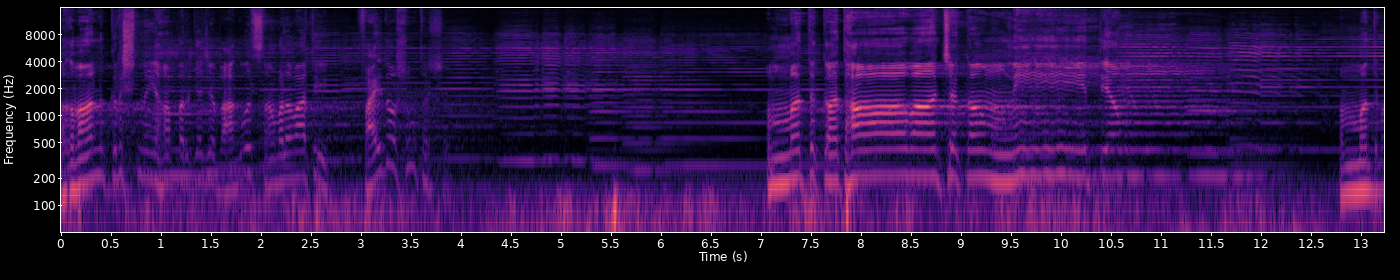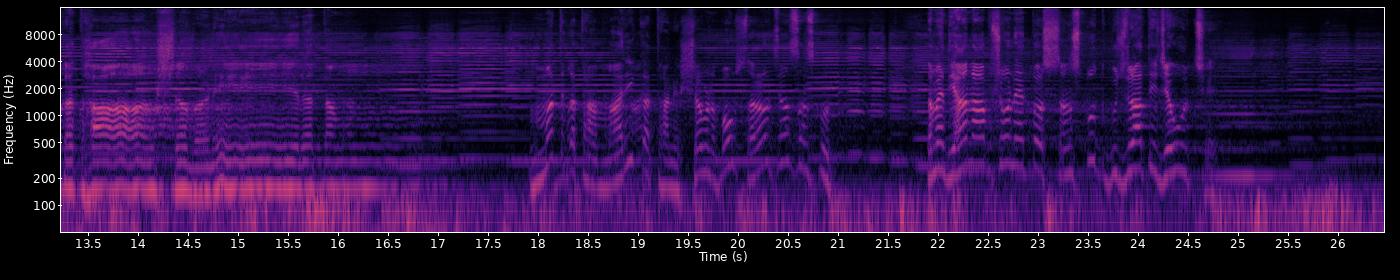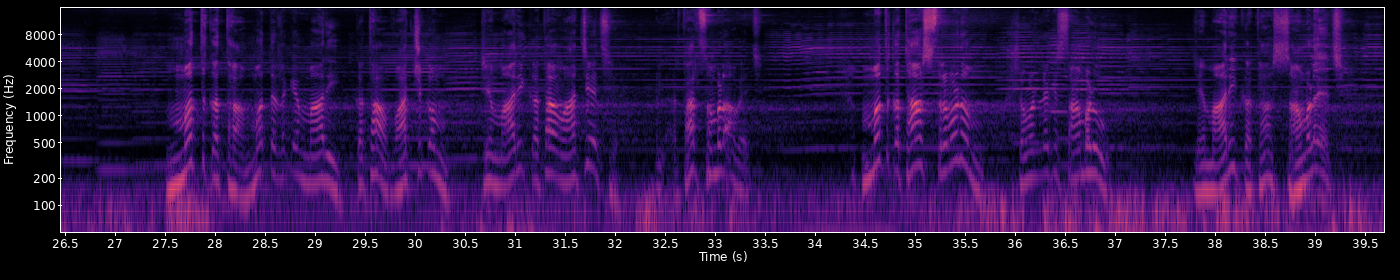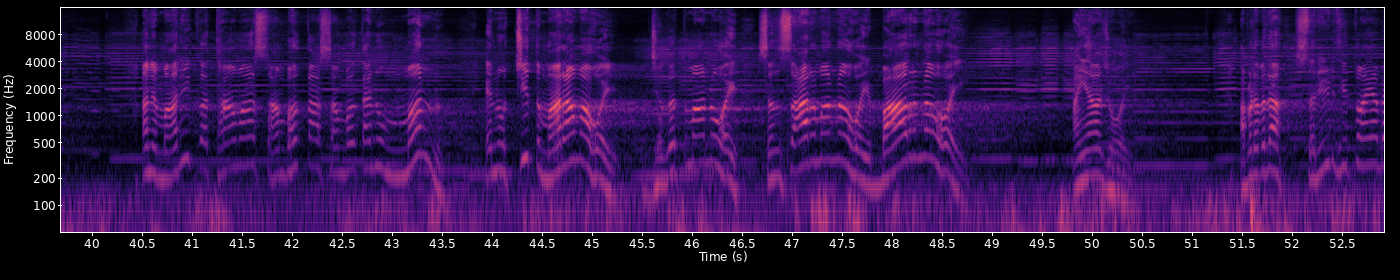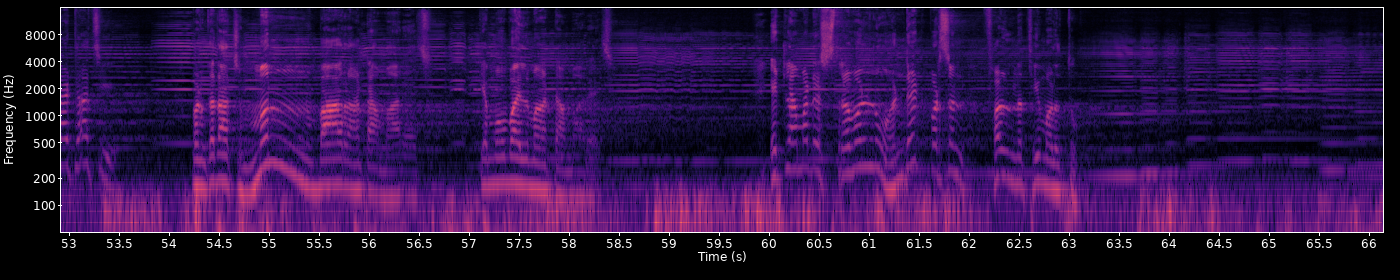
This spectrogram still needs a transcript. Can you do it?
ભગવાન કૃષ્ણ યહાં પર કે જે ભાગવત સાંભળવાથી ફાયદો શું થશે? મત કથા વાચકમ નિત્યમ. મત કથા શ્રવણે રતમ. મત કથા મારી કથાને શ્રવણ બહુ સરળ છે સંસ્કૃત. તમે ધ્યાન આપશો ને તો સંસ્કૃત ગુજરાતી જેવું જ છે. મત કથા મત એટલે કે મારી કથા વાચકમ, જે મારી કથા વાંચે છે અર્થાત સંભળાવે છે. મત કથા શ્રવણમ, શ્રવણ એટલે કે સાંભળવું, જે મારી કથા સાંભળે છે. અને મારી કથામાં સાંભળતા સાંભળતા એનું મન, એનું ચિત્ત મારામાં હોય, જગતમાં ન હોય, સંસારમાં ન હોય, બહાર ન હોય, અહીંયા જ હોય. આપણે બધા શરીરથી તો અહીંયા બેઠા છીએ, પણ કદાચ મન બહાર આંટા મારે છે. કે મોબાઈલમાં આટા મારે છે. એટલા માટે શ્રવણનું હંડ્રેડ પર્સન્ટ ફળ નથી મળતું.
